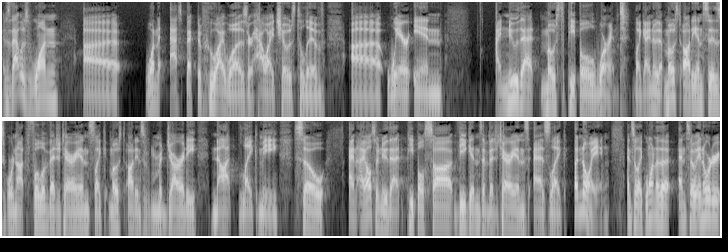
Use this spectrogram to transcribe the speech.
and so that was one. Uh, one aspect of who I was or how I chose to live, uh, wherein I knew that most people weren't. Like I knew that most audiences were not full of vegetarians. Like most audiences were majority not like me. So and I also knew that people saw vegans and vegetarians as like annoying. And so like one of the and so in order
